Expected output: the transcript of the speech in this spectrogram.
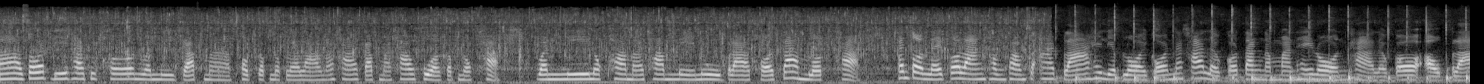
ค่ะสวัสดีค่ะทุกคนวันนี้กลับมาพบกับนกแล้วนะคะ กลับมาข้าวครัวกับนกค่ะ วันนี้นกพามาทำเมนูปลาทอดจ้ำรสค่ะ ขั้นตอนแรกก็ล้างทำความสะอาดปลาให้เรียบร้อยก่อนนะคะ แล้วก็ตั้งน้ำมันให้ร้อนค่ะ แล้วก็เอาปลา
